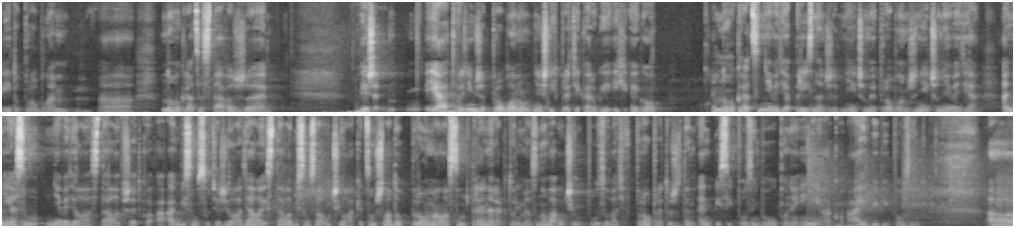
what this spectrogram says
je to problém. Mm-hmm. A mnohokrát sa stáva, že Vieš, ja tvrdím, že problémom dnešných pretekárok je ich ego mnohokrát si nevedia priznať, že v niečom je problém, že niečo nevedia. Ani ja som nevedela stále všetko. A ak by som súťažila ďalej, stále by som sa učila. Keď som šla do pro, mala som trénera, ktorý ma znova učil pozovať v pro, pretože ten NPC posing bol úplne iný ako mhm. IFBB posing. A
